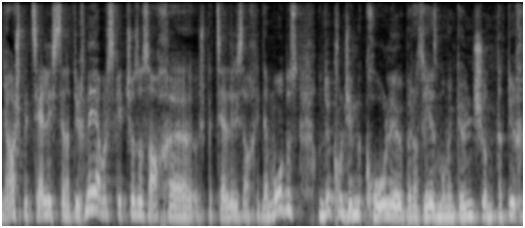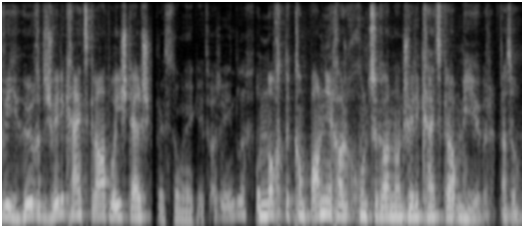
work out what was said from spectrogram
Ja, speziell ist es natürlich nicht, aber es gibt schon so Sachen, speziellere Sachen in dem Modus. Und dort kommst du immer Kohle über, also jedes du gönnst. Und natürlich, wie höher der Schwierigkeitsgrad, den du einstellst. Desto mehr geht es wahrscheinlich. Und nach der Kampagne kann- du sogar noch einen Schwierigkeitsgrad mehr über. Also,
